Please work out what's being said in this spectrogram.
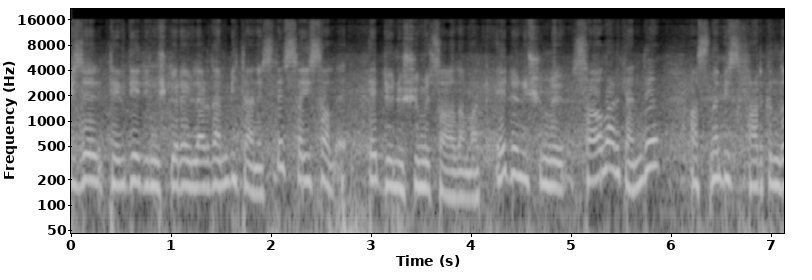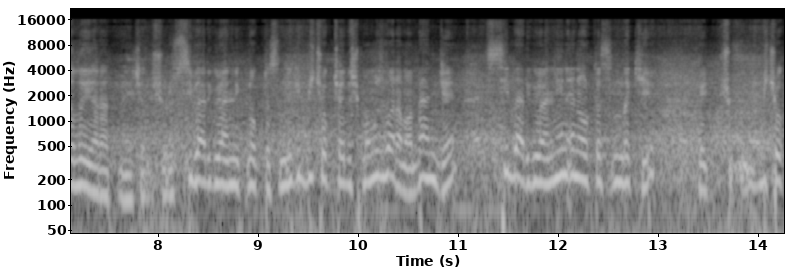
bize tevdi edilmiş görevlerden bir tanesi de sayısal e-dönüşümü sağlamak. E-dönüşümü sağlarken de aslında biz farkındalığı yaratmaya çalışıyoruz. Siber güvenlik noktasındaki birçok çalışmamız var ama bence siber güvenliğin en ortasındaki birçok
